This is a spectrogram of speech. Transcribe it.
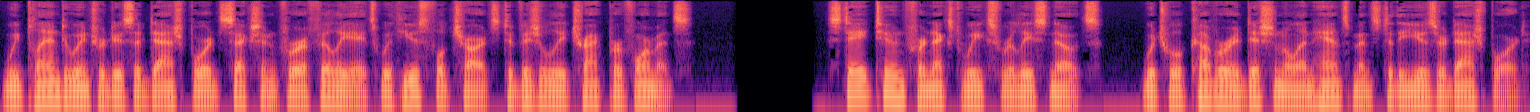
we plan to introduce a dashboard section for affiliates with useful charts to visually track performance. Stay tuned for next week's release notes, which will cover additional enhancements to the user dashboard.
